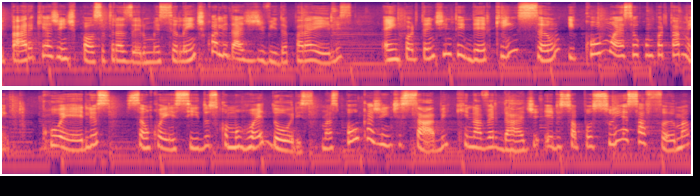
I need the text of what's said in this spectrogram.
e para que a gente possa trazer uma excelente qualidade de vida para eles, é importante entender quem são e como é seu comportamento. Coelhos são conhecidos como roedores, mas pouca gente sabe que, na verdade, eles só possuem essa fama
